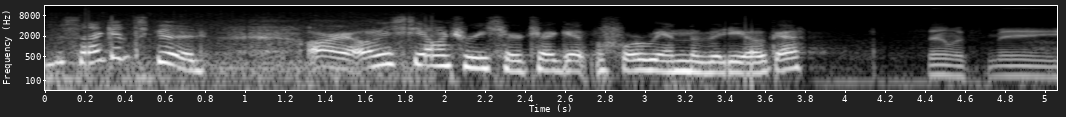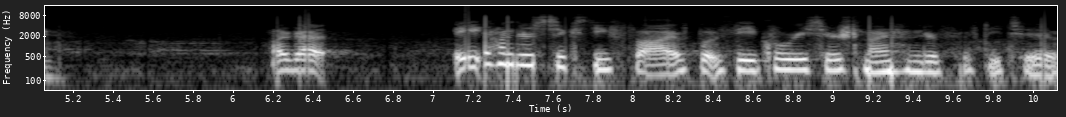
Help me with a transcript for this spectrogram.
The second's good. Alright, let me see how much research I get before we end the video, okay? Same with me. I got 865, but vehicle research 952.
